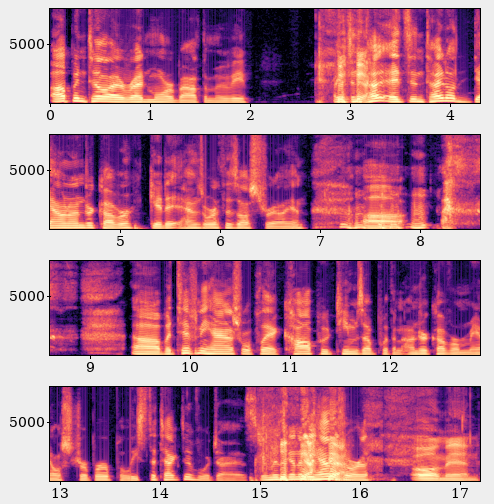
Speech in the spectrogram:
Up until I read more about the movie, it's, Yeah. it's entitled Down Undercover. Get it? Hemsworth is Australian. Uh, uh, but Tiffany Haddish will play a cop who teams up with an undercover male stripper police detective, which I assume is going to be Hemsworth. oh man.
